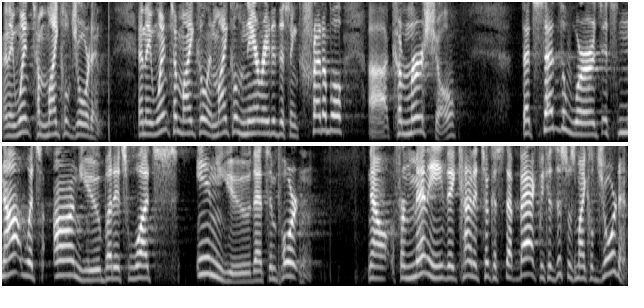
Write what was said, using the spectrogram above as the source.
And they went to Michael Jordan. And they went to Michael, and Michael narrated this incredible uh, commercial that said the words, It's not what's on you, but it's what's in you that's important. Now, for many, they kind of took a step back because this was Michael Jordan.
